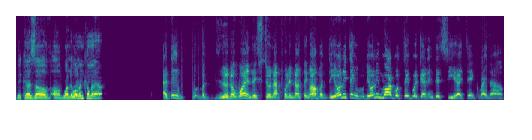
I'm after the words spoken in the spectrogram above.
Because of, of Wonder Woman coming out? I think, but you know what? They're still not putting nothing on. But the only thing, the only Marvel thing we're getting this year, I think, right now,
